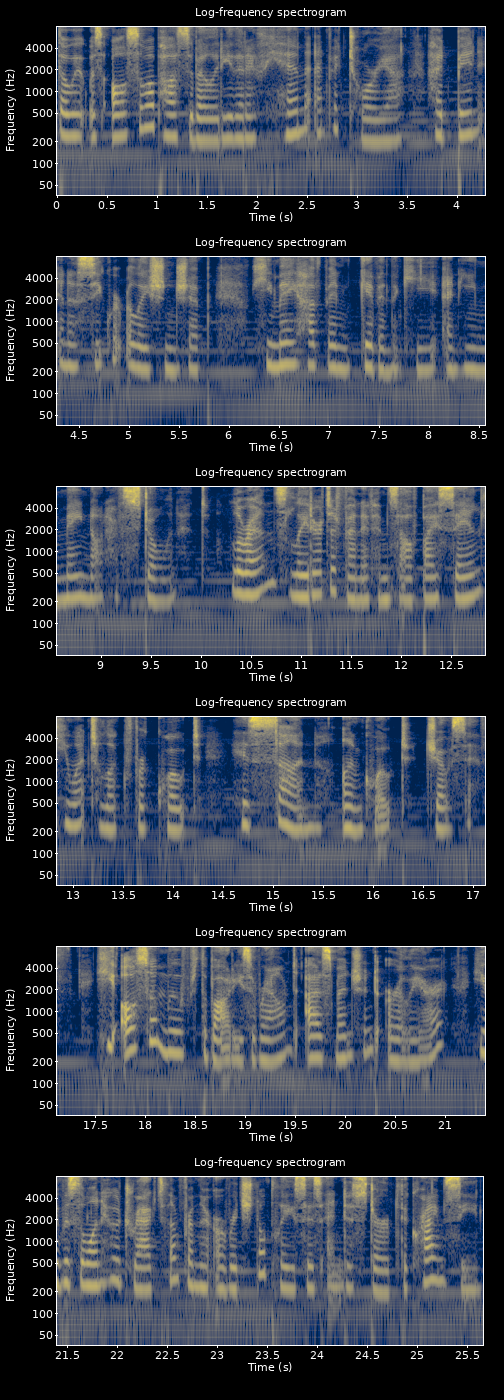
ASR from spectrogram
though it was also a possibility that if him and Victoria had been in a secret relationship, he may have been given the key and he may not have stolen it. Lorenz later defended himself by saying he went to look for, quote, his son, unquote, Joseph. He also moved the bodies around, as mentioned earlier. He was the one who dragged them from their original places and disturbed the crime scene,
